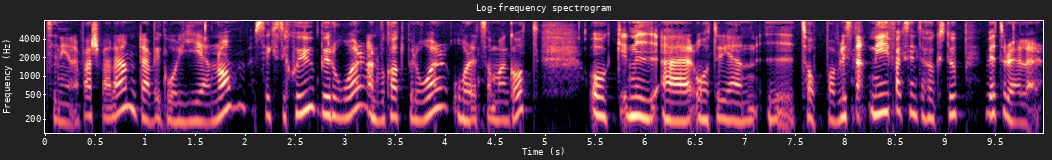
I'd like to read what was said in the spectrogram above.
tidningen Affärsvärlden där vi går igenom 67 byråer, advokatbyråer året som har gått. Och ni är återigen i topp av listan. Ni är faktiskt inte högst upp, vet du det eller?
